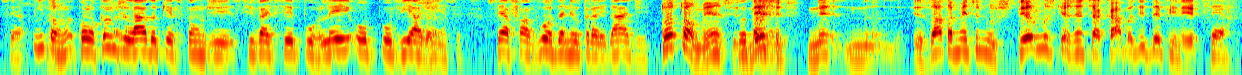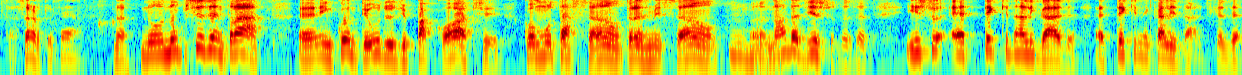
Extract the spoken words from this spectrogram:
Certo. Então, não. colocando é. de lado a questão de se vai ser por lei ou por via certo. agência, você é a favor da neutralidade? Totalmente. Totalmente. Nesse, ne, exatamente nos termos que a gente acaba de definir. Certo. Tá certo? Certo. Não, não precisa entrar é, em conteúdos de pacote, comutação, transmissão, uhum. Ah, nada disso. Tá certo? Isso é tecnicalidade, é tecnicalidade. Quer dizer,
